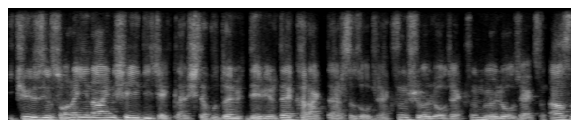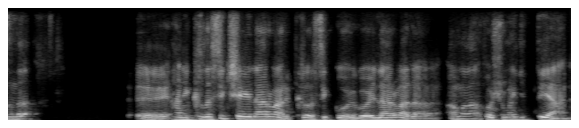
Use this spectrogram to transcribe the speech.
200 yıl sonra yine aynı şeyi diyecekler. İşte bu devirde karaktersiz olacaksın, şöyle olacaksın, böyle olacaksın. Aslında e, hani klasik şeyler var, klasik goy goylar var ama hoşuma gitti yani.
